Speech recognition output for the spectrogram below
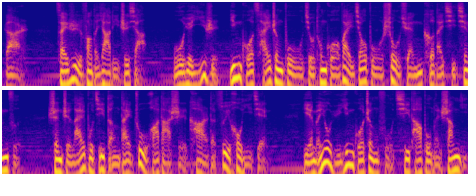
然而，在日方的压力之下，五月一日，英国财政部就通过外交部授权克莱奇签字，甚至来不及等待驻华大使卡尔的最后意见，也没有与英国政府其他部门商议。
